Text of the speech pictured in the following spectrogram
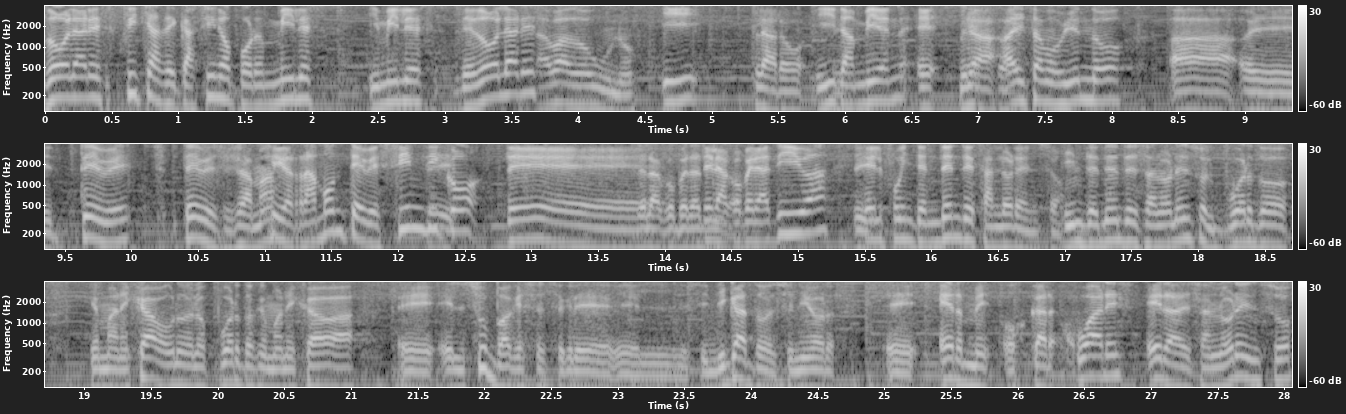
dólares, fichas de casino por miles y miles de dólares. Lavado uno. Y, claro, y también... Eh, Mira, ahí estamos viendo a eh, Teve, Teve se llama. Sí, Ramón Teve, síndico de, de, la cooperativa. De la cooperativa. Él fue intendente de San Lorenzo. Intendente de San Lorenzo, el puerto que manejaba, uno de los puertos que manejaba eh, el SUPA, que es el, el sindicato del señor eh, Herme Oscar Juárez, era de San Lorenzo,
